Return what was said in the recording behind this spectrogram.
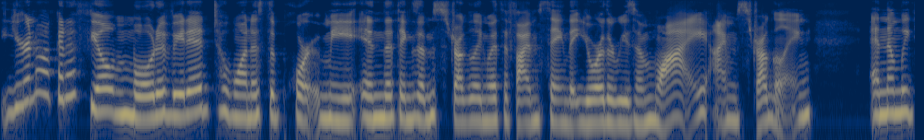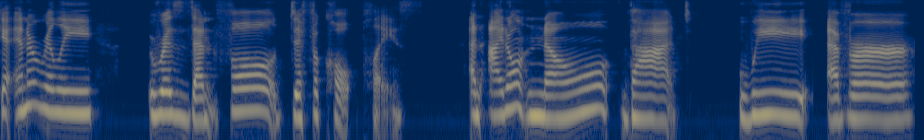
you're not going to feel motivated to want to support me in the things I'm struggling with if I'm saying that you're the reason why I'm struggling. And then we get in a really resentful, difficult place. And I don't know that we ever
